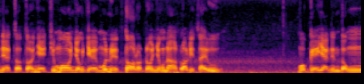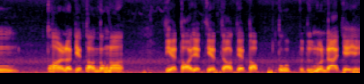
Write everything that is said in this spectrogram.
nên tao tao nhẹ chúng mua nhung giờ muốn này to là đôi nhung nào lo lịch tài ư. Mua cái gia đình đông to là tiền to đông nó tiết to thì tiết to tiết to tu từ luôn đa chị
